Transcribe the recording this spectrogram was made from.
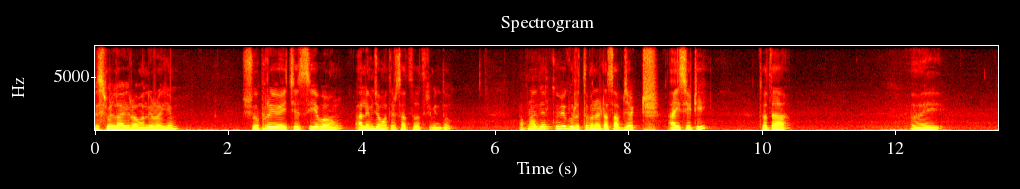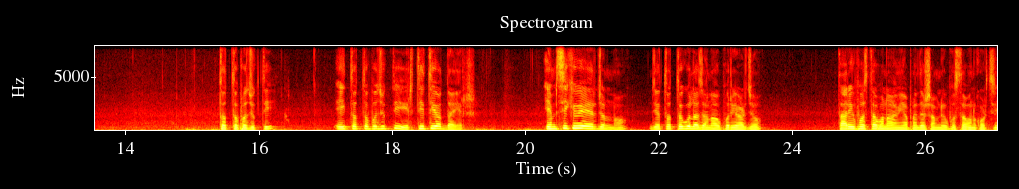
বিসমুল্লাহ রহমান রহিম। সুপ্রিয় এইচএসসি এবং আলিম জামাতের ছাত্রছাত্রীবৃন্দ, আপনাদের খুবই গুরুত্বপূর্ণ একটা সাবজেক্ট, আইসিটি তথা এই তথ্য প্রযুক্তি। এই তথ্য প্রযুক্তির তৃতীয় অধ্যায়ের এমসিকিউ এর জন্য যে তথ্যগুলো জানা অপরিহার্য, তারই উপস্থাপনা আমি আপনাদের সামনে উপস্থাপন করছি।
